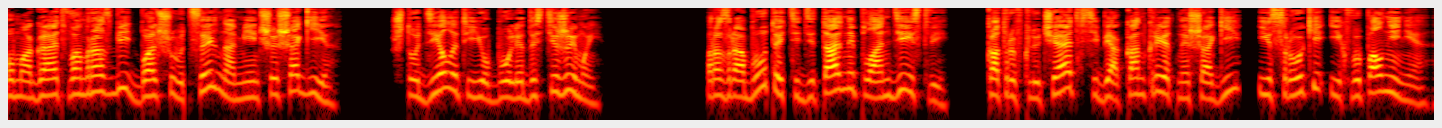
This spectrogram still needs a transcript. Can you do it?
помогает вам разбить большую цель на меньшие шаги, что делает ее более достижимой. Разработайте детальный план действий, который включает в себя конкретные шаги и сроки их выполнения.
